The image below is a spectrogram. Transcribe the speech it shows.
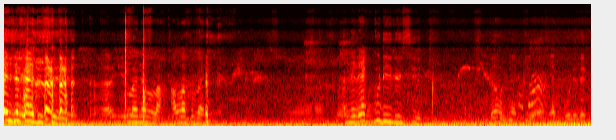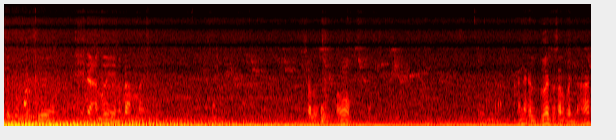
এই যে খাই দিছে কুলাইন আল্লাহ আল্লাহ কুলাই আমি এক গুড়ি রইছি। দেউন না কি এক বুড়ি দেখতে পাচ্ছি এটা লই এনে কাম নাই। চলো ও আনে খালি দুয়াইটা চাল পাই না হ্যাঁ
